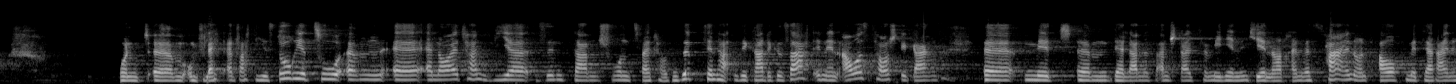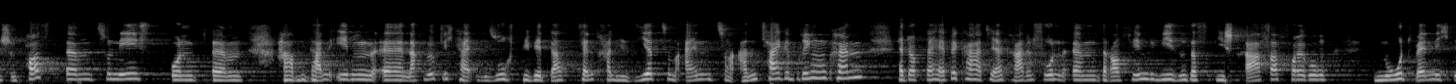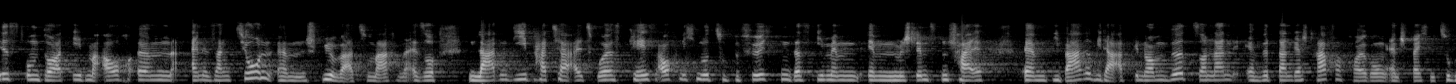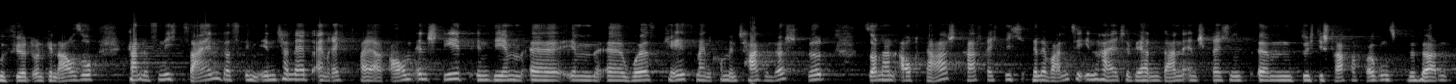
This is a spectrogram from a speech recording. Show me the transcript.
Und ähm, um vielleicht einfach die Historie zu ähm, äh, erläutern, wir sind dann schon 2017, hatten Sie gerade gesagt, in den Austausch gegangen äh, mit ähm, der Landesanstalt für Medien hier in Nordrhein-Westfalen und auch mit der Rheinischen Post ähm, zunächst und ähm, haben dann eben äh, nach Möglichkeiten gesucht, wie wir das zentralisiert zum einen zur Anzeige bringen können. Herr Dr. Heppecker hatte ja gerade schon ähm, darauf hingewiesen, dass die Strafverfolgung notwendig ist, um dort eben auch ähm, eine Sanktion ähm, spürbar zu machen. Also ein Ladendieb hat ja als Worst Case auch nicht nur zu befürchten, dass ihm im, im schlimmsten Fall ähm, die Ware wieder abgenommen wird, sondern er wird dann der Strafverfolgung entsprechend zugeführt. Und genauso kann es nicht sein, dass im Internet ein rechtsfreier Raum entsteht, in dem äh, im äh, Worst Case mein Kommentar gelöscht wird, sondern auch da strafrechtlich relevante Inhalte werden dann entsprechend ähm, durch die Strafverfolgungsbehörden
